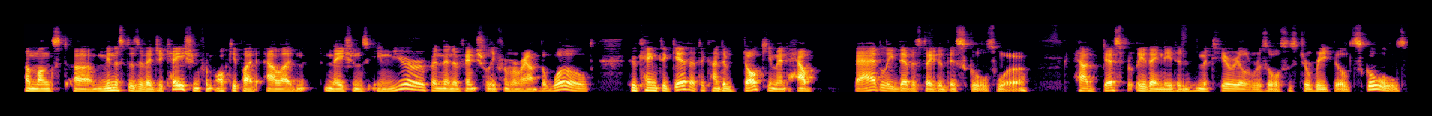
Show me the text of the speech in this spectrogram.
amongst uh, ministers of education from occupied allied nations in Europe and then eventually from around the world who came together to kind of document how badly devastated their schools were, how desperately they needed material resources to rebuild schools.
